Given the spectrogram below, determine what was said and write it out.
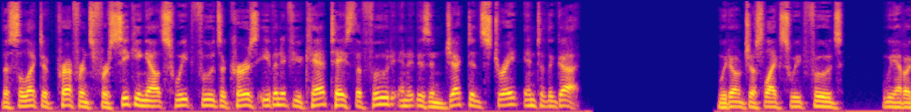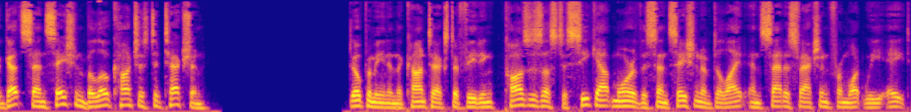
The selective preference for seeking out sweet foods occurs even if you can't taste the food and it is injected straight into the gut. We don't just like sweet foods, we have a gut sensation below conscious detection. Dopamine, in the context of feeding, causes us to seek out more of the sensation of delight and satisfaction from what we ate.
